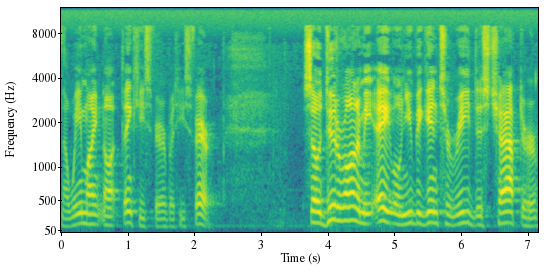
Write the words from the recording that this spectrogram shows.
Now, we might not think He's fair, but He's fair. So, Deuteronomy 8, when you begin to read this chapter,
